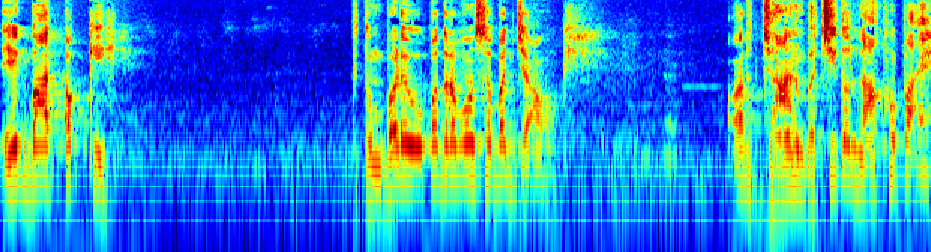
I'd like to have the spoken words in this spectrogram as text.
एक बात पक्की कि तुम बड़े उपद्रवों से बच जाओगे और जान बची तो लाखों पाए।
